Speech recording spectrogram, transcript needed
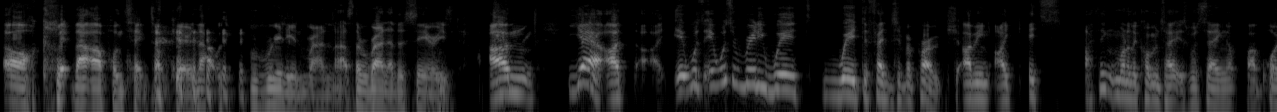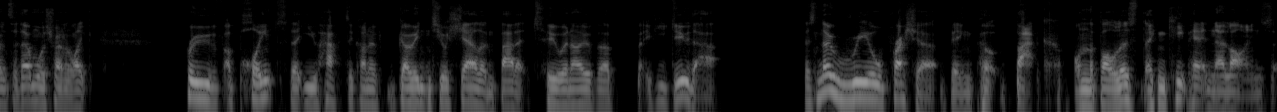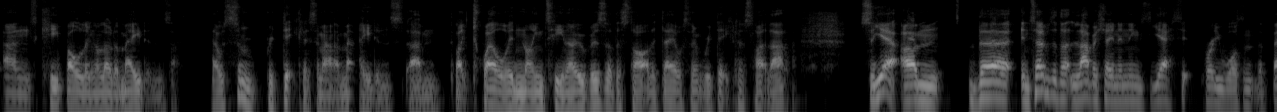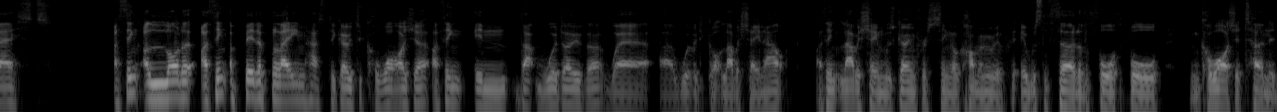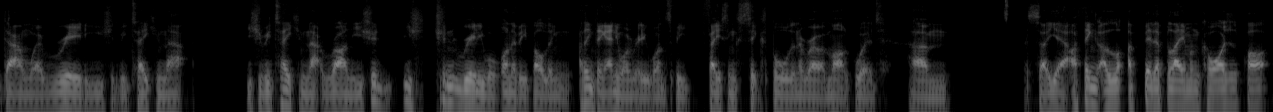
Oh, clip that up on TikTok, Kieran. That was brilliant rant. That's the rant of the series. Um, yeah, I, I, it was it was a really weird weird defensive approach. I mean, I it's I think one of the commentators was saying at points that them was trying to like prove a point that you have to kind of go into your shell and bat at two and over. But if you do that, there's no real pressure being put back on the bowlers. They can keep hitting their lines and keep bowling a load of maidens there was some ridiculous amount of maidens, um, like 12 in 19 overs at the start of the day or something ridiculous like that. So yeah, um, the in terms of the Labuschagne innings, yes, it probably wasn't the best. I think a lot of I think a bit of blame has to go to Khawaja. I think in that Wood over where uh, Wood got Labuschagne out, I think Labuschagne was going for a single. I can't remember if it was the third or the fourth ball, and Khawaja turned it down. Where really you should be taking that you should be taking that run. You should you shouldn't really want to be bowling. I don't think anyone really wants to be facing six balls in a row at Mark Wood. Um, so yeah, I think a lot, a bit of blame on Khawaja's part,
